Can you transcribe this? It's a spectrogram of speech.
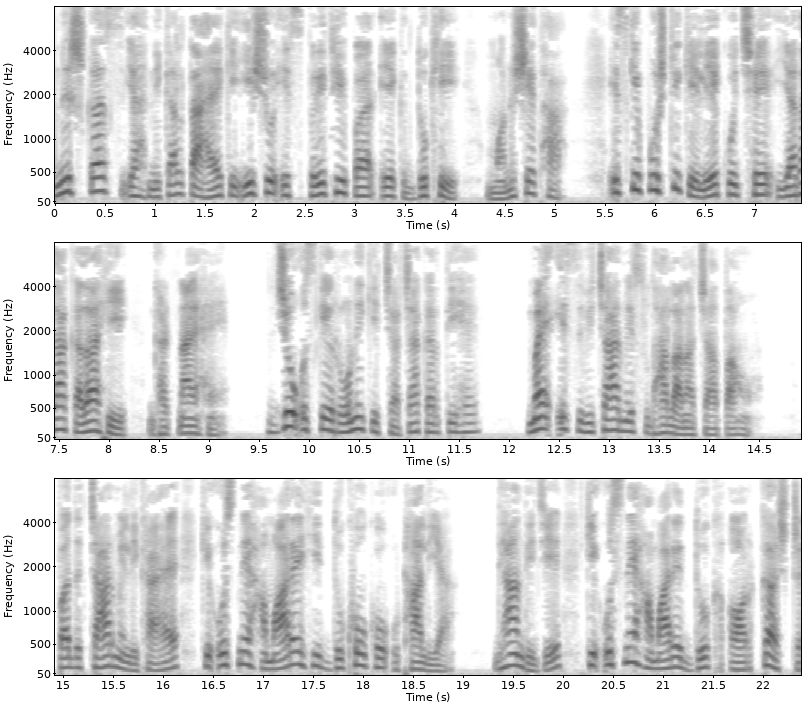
निष्कर्ष यह निकलता है कि यीशु इस पृथ्वी पर एक दुखी मनुष्य था। इसकी पुष्टि के लिए कुछ यदा कदा ही घटनाएँ हैं, जो उसके रोने की चर्चा करती है। मैं इस विचार में सुधार लाना चाहता हूँ। पद चार में लिखा है कि उसने हमारे ही दुखों को उठा लिया। ध्यान दीजिए कि उसने हमारे दुख और कष्ट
